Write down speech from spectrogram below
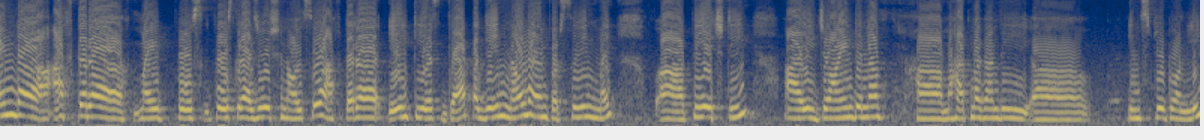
And uh, after uh, my post post graduation also after a 8 years gap again now i am pursuing my uh, phd i joined in a uh, mahatma gandhi uh, institute only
